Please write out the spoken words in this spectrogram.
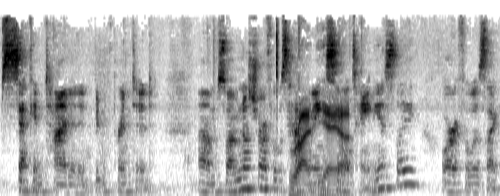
second time it had been printed. Um, so I'm not sure if it was happening yeah, yeah. simultaneously or if it was like.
